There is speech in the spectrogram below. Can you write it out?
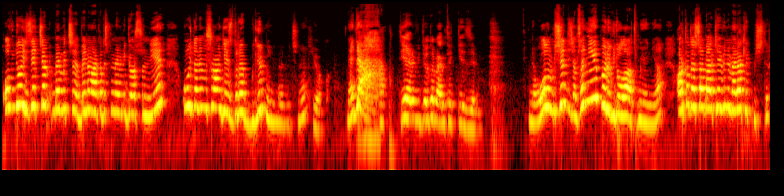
O videoyu izleteceğim Mehmetçi benim arkadaşımın evini görsün diye. O yüzden evi şu an gezdirebilir miyim Mehmetçi'ne? Yok. Neden? Diğer videoda ben tek gezerim. Ne oğlum bir şey diyeceğim. Sen niye böyle videolar atmıyorsun ya? Arkadaşlar belki evini merak etmiştir.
